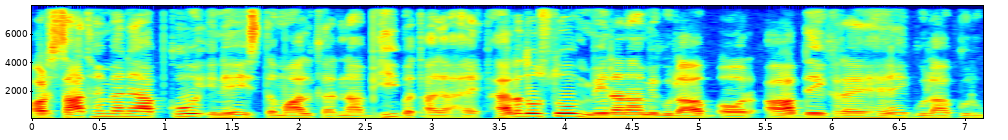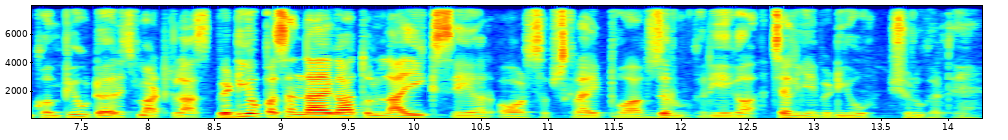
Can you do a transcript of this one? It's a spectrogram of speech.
और साथ में मैंने आपको इन्हें इस्तेमाल करना भी बताया है। हेलो दोस्तों, मेरा नाम है गुलाब और आप देख रहे हैं गुलाब गुरु कंप्यूटर स्मार्ट क्लास। वीडियो पसंद आएगा तो लाइक, शेयर और सब्सक्राइब तो आप ज़रूर करिएगा। चलिए वीडियो शुरू करते हैं।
